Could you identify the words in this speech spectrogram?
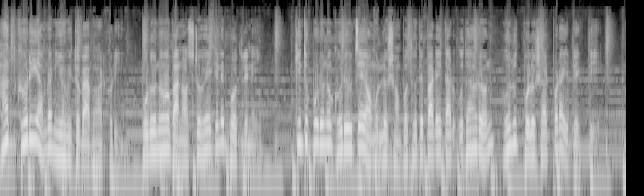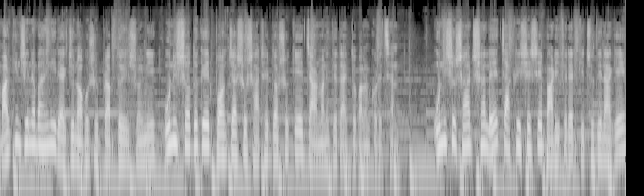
হাত ঘড়ি আমরা নিয়মিত ব্যবহার করি। পুরনো বা নষ্ট হয়ে গেলে বদলে নেই। কিন্তু পুরনো ঘড়িও যে অমূল্য সম্পদ হতে পারে তার উদাহরণ হলুদ পোলো শার্ট পরা এই ব্যক্তি। মার্কিন সেনাবাহিনীর একজন অবসরপ্রাপ্ত এই সৈনিক উনিশ শতকের পঞ্চাশ ও ষাটের দশকে জার্মানিতে দায়িত্ব পালন করেছেন। উনিশশো ষাট সালে চাকরি শেষে বাড়ি ফেরার কিছুদিন আগে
